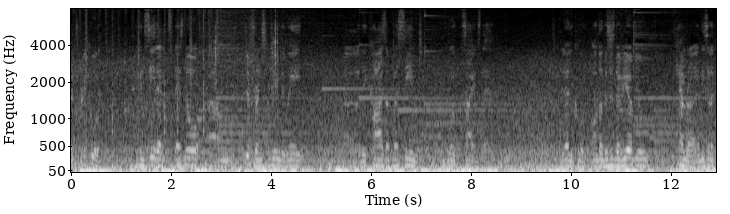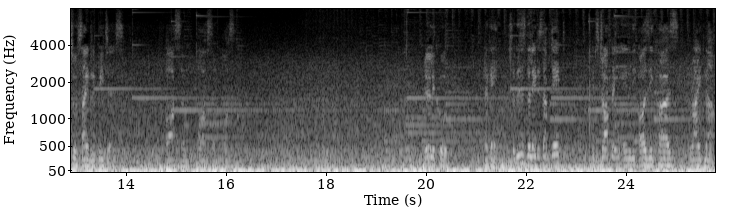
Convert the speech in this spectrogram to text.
it's pretty cool. You can see that there's no um, difference between the way uh, the cars are perceived on both sides there. Really cool. Although this is the rear view camera and these are the two side repeaters. Awesome, awesome, awesome. Really cool. Okay, so this is the latest update. It's dropping in the Aussie cars right now.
